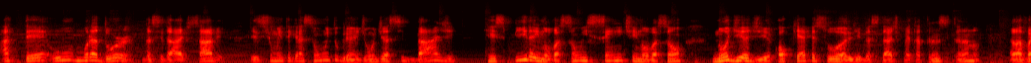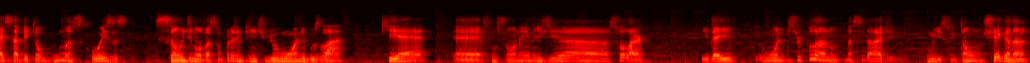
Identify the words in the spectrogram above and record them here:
até o morador da cidade, sabe? Existe uma integração muito grande, onde a cidade respira inovação e sente inovação no dia a dia, qualquer pessoa ali da cidade que vai estar transitando, ela vai saber que algumas coisas são de inovação. Por exemplo, a gente viu um ônibus lá que é, é funciona em energia solar. E daí um ônibus circulando na cidade com isso. Então chega na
